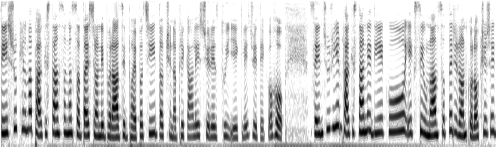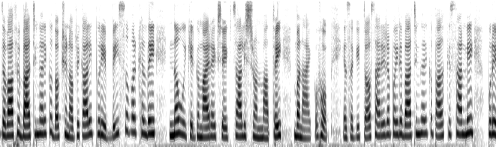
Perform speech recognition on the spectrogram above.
तेस्रो खेलमा पाकिस्तानसँग सत्ताइस रनले पराजित भएपछि दक्षिण अफ्रिकाले सिरिज दुई एकले जितेको हो। सेन्चुरियन पाकिस्तानले दिएको एक सय उनासत्तरी रनको लक्ष्यसहित जवाफी ब्याटिङ गरेको दक्षिण अफ्रिकाले पुरै बीस ओभर खेल्दै नौ विकेट गुमाएर एक सय एकचालिस रन मात्रै बनाएको हो। यसअघि टस हारेर पहिले ब्याटिङ गरेको पाकिस्तानले पुरै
